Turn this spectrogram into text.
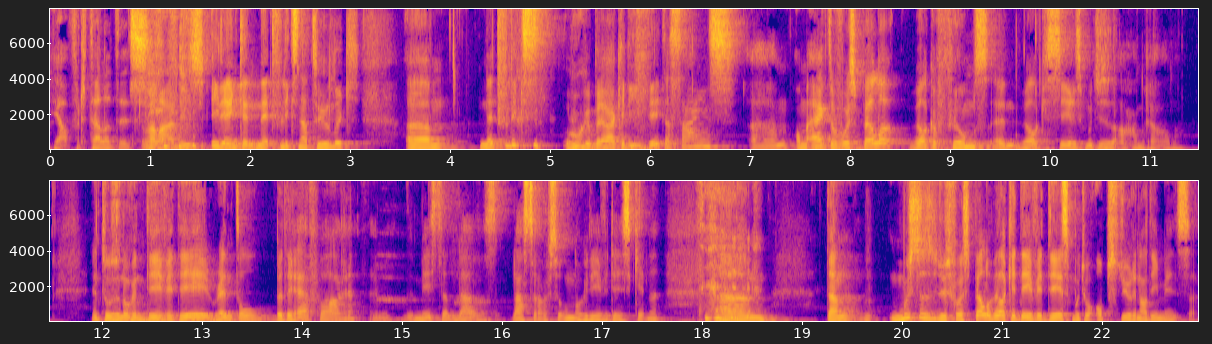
Ja, vertel het eens. Voilà, dus iedereen kent Netflix natuurlijk. Um, Netflix, hoe gebruiken die data science um, om eigenlijk te voorspellen welke films en welke series moeten ze aanraden. En toen ze nog een DVD-rental bedrijf waren, de meeste luisteraars zullen nog DVD's kennen, um, dan moesten ze dus voorspellen welke DVD's moeten we opsturen naar die mensen.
